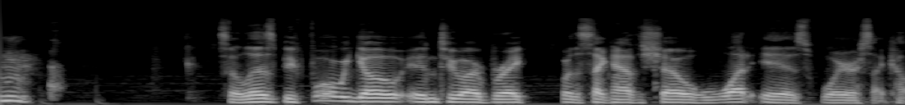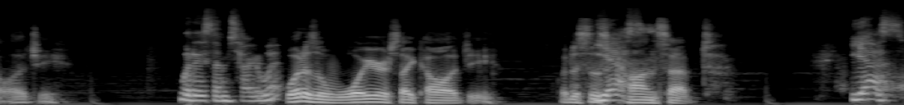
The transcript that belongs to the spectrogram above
Mm. So, Liz, before we go into our break for the second half of the show, what is warrior psychology? What is? I'm sorry. What? What is a warrior psychology? What is this Yes. concept? Yes.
